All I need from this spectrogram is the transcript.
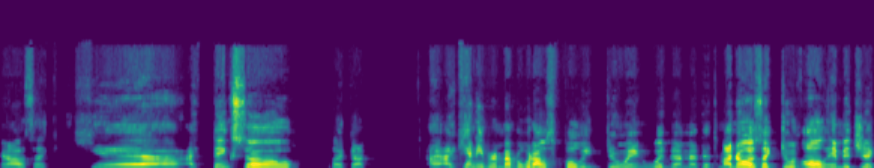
And I was like, Yeah, I think so. Like I, I, I can't even remember what I was fully doing with them at that time. I know I was like doing all imaging.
